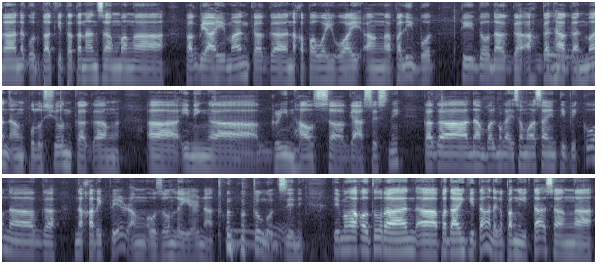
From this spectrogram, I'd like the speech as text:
Nga naguntat kita tanan sang mga pagbiyahe man kag uh, nakapawayway ang uh, palibot ti do nagahganhagan man ang polusyon kag ang uh, ining uh, greenhouse uh, gases ni. Kag uh, nambal mga isang mga scientifico nag uh, naka-repair ang ozone layer naton tungod sini ti mga kauturan uh, padayon kita nga nagapangita sang uh,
